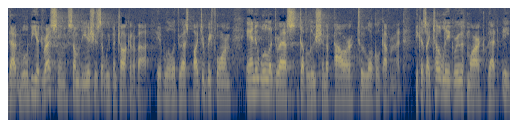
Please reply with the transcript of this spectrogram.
that will be addressing some of the issues that we've been talking about. It will address budget reform and it will address devolution of power to local government. Because I totally agree with Mark that a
